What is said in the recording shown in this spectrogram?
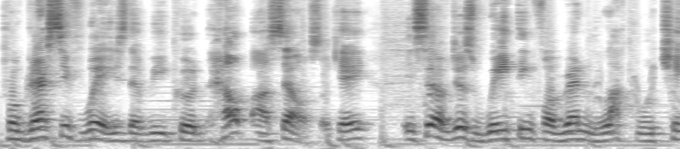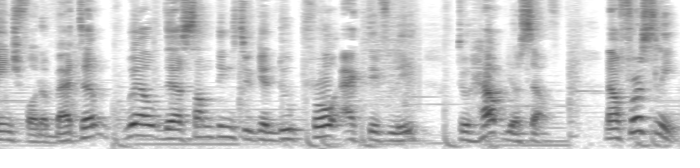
progressive ways that we could help ourselves okay? Instead of just waiting for when luck will change for the better well there are some things you can do proactively to help yourself now firstly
